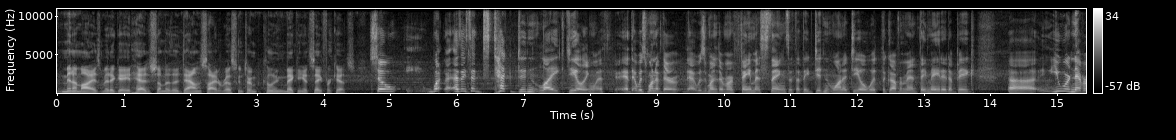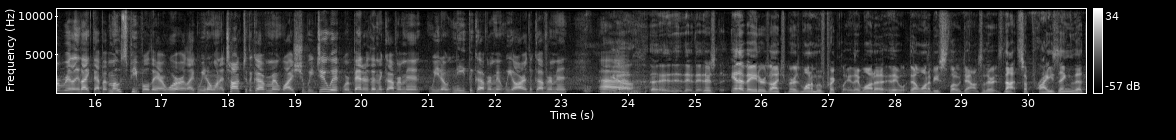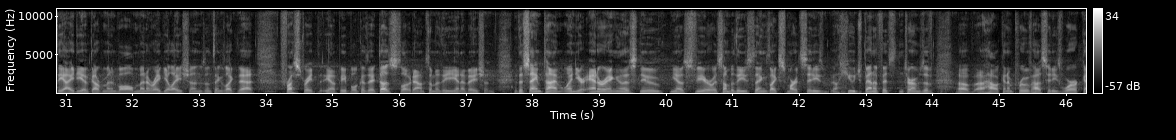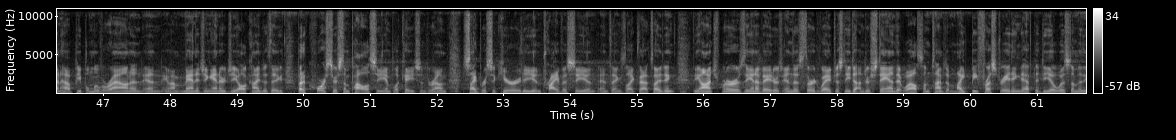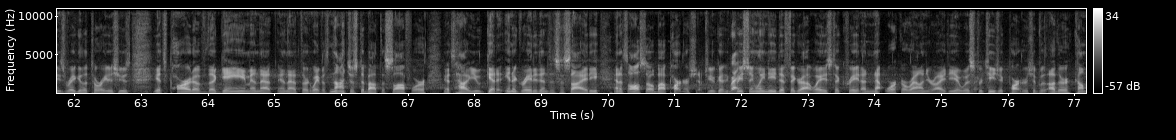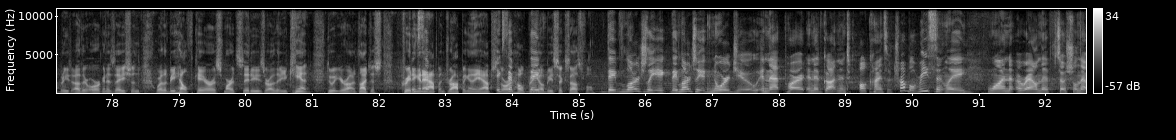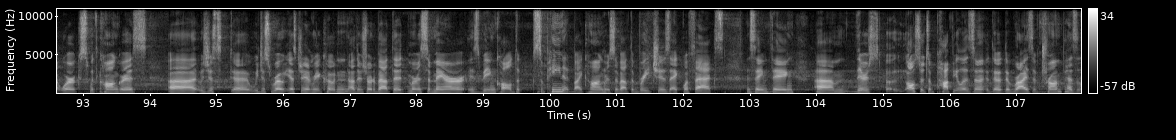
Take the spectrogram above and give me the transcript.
minimize, mitigate, hedge some of the downside risk, including making it safe for kids? So, what, as I said, tech didn't like dealing with. That was one of their. That was one of their more famous things. That, that they didn't want to deal with the government. They made it a big. Uh, you were never really like that, but most people there were like, we don't want to talk to the government. Why should we do it? We're better than the government. We don't need the government. We are the government. yeah, uh, th- th- there's innovators, entrepreneurs want to move quickly. They want to, they don't want to be slowed down. So there, it's not surprising that the idea of government involvement and regulations and things like that frustrate you know, people because it does slow down some of the innovation. At the same time, when you're entering this new you know, sphere with some of these things like smart cities, uh, huge benefits in terms of, of uh, how it can improve how cities work and how people move around and, and you know, managing energy, all kinds of things. But of course, there's some policy implications around cybersecurity and privacy and, and things like that. So I think the entrepreneurs, the innovators in this third wave just need to understand that while sometimes it might be frustrating to have to deal with some of these regulatory issues, it's part of the game in that, in that third wave. It's not just about the software, it's how you get it integrated into society, and it's also about partnerships. You increasingly need to figure out ways to create a network around your idea with strategic partnership with other companies, other organizations, whether it be healthcare or smart cities or other. You can't do it your own. It's not just creating except, an app and dropping it in the app store and hoping it'll be successful. They've largely they largely ignored you in that part and have gotten into all kinds of trouble recently. Mm. One around the social networks with Congress. Uh, it was just uh, we just wrote yesterday Recode and others wrote about that Marissa Mayer is being called to, subpoenaed by Congress yeah. about the breaches, Equifax, the same thing. Um, there's uh, all sorts of populism. The, the rise of Trump has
